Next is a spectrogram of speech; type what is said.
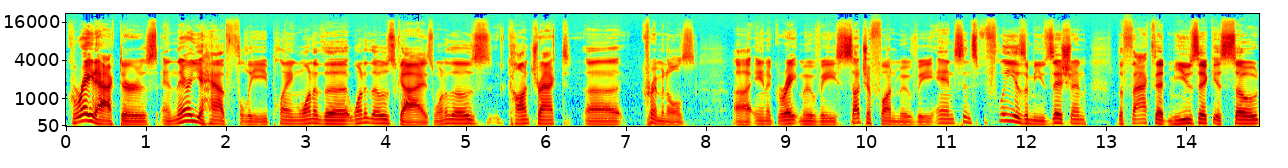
great actors and there you have Flea playing one of the one of those guys, one of those contract uh, criminals uh, in a great movie, such a fun movie. And since Flea is a musician, the fact that music is so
